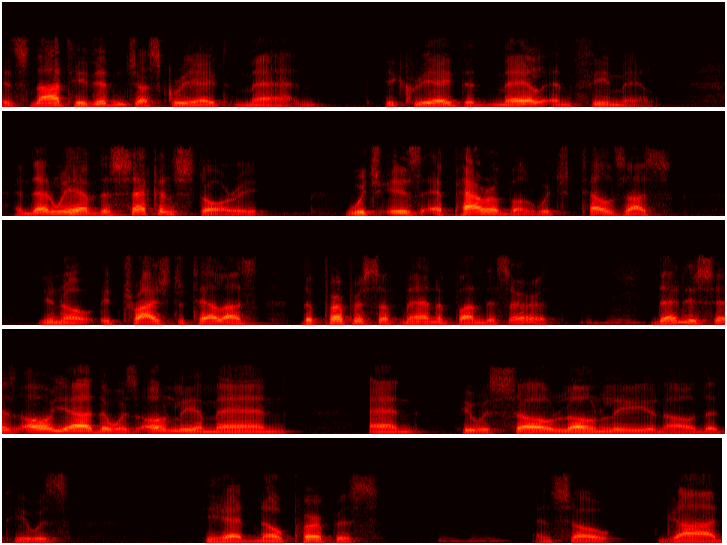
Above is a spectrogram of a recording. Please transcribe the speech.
it's not, he didn't just create man, he created male and female. And then we have the second story, which is a parable, which tells us, you know, it tries to tell us the purpose of man upon this earth. Mm-hmm. Then he says, oh, yeah, there was only a man, and he was so lonely, you know, that he was, he had no purpose. Mm-hmm. And so God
